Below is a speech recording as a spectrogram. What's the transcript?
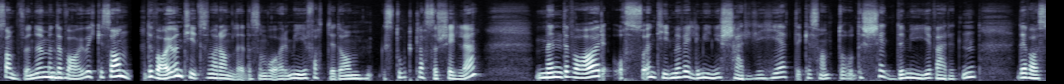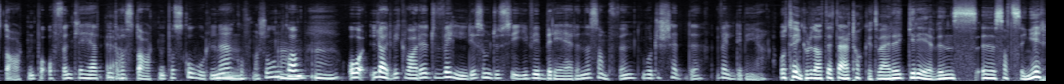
samfunnet. Men det var jo ikke sånn. Det var jo en tid som var annerledes som vår. Mye fattigdom, stort klasseskille. Men det var også en tid med veldig mye nysgjerrighet, ikke sant. Og det skjedde mye i verden. Det var starten på offentligheten, det var starten på skolene, konfirmasjonen kom. Og Larvik var et veldig, som du sier, vibrerende samfunn hvor det skjedde veldig mye. Og tenker du da at dette er takket være grevens eh, satsinger?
